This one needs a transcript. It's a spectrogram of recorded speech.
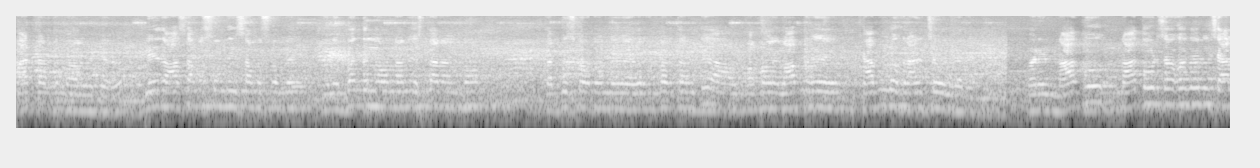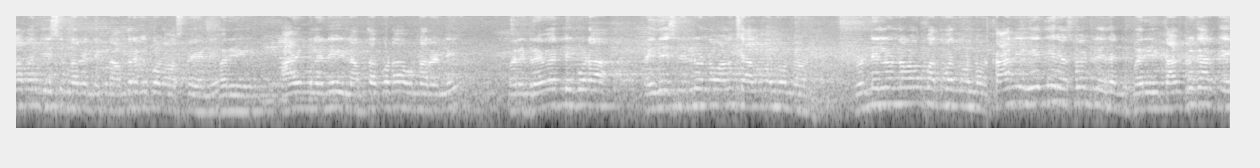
మాట్లాడుతున్నారు మొదలుపెట్టారు లేదు ఆ సమస్య ఉంది ఈ సమస్య ఉంది నేను ఇబ్బందుల్లో ఉన్నాను ఇస్తానంటాం తప్పించుకోవడం మేము ఎదురు ఉంటే ఆ మమ్మల్ని లోపల క్యాబిన్లోకి రానిచ్చేవాళ్ళు కదండి. మరి నాకు నా తోటి సహోదరులు చాలా మంది ఇక్కడ అందరికీ కూడా వస్తాయండి. మరి ఆయములని వీళ్ళంతా కూడా ఉన్నారండి. మరి డ్రైవర్ని కూడా ఐదేసి నెలలు ఉన్న వాళ్ళు చాలా మంది ఉన్నామండి. రెండు నెలలు ఉన్న కొంతమంది ఉన్నాం కానీ ఏది రెస్పాండ్ లేదండి. మరి కలెక్టర్ గారికి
